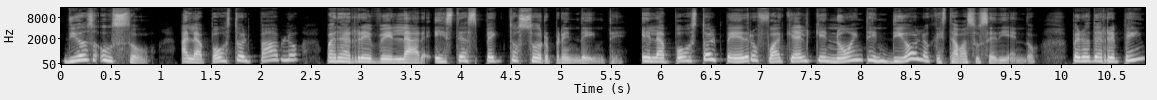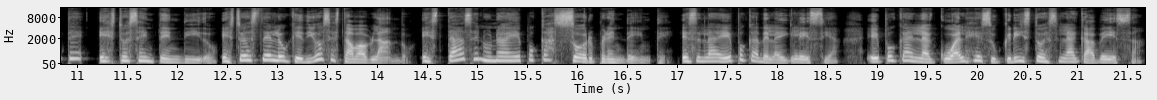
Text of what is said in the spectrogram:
Dios usó al apóstol Pablo para revelar este aspecto sorprendente. El apóstol Pedro fue aquel que no entendió lo que estaba sucediendo, pero de repente esto es entendido. Esto es de lo que Dios estaba hablando. Estás en una época sorprendente. Es la época de la iglesia, época en la cual Jesucristo es la cabeza,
